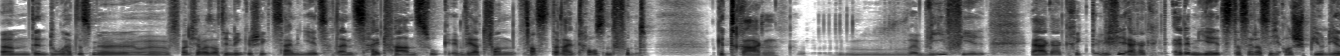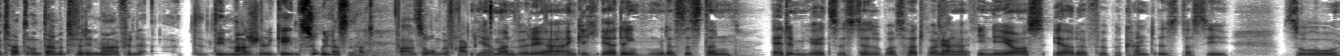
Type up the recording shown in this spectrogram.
Ähm, denn du hattest mir äh, freundlicherweise auch den Link geschickt. Simon Yates hat einen Zeitfahranzug im Wert von fast 3000 Pfund getragen. Wie viel Ärger kriegt, wie viel Ärger kriegt Adam Yates, dass er das nicht ausspioniert hat und damit für den, Ma- für den, den Marginal Gain zugelassen hat? War so rumgefragt. Ja, man würde ja eigentlich eher denken, dass es dann Adam Yates ist, der sowas hat, weil Ja. ja Ineos eher dafür bekannt ist, dass sie so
